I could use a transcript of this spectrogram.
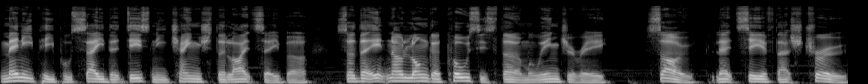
many people say that Disney changed the lightsaber so that it no longer causes thermal injury. So, let's see if that's true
